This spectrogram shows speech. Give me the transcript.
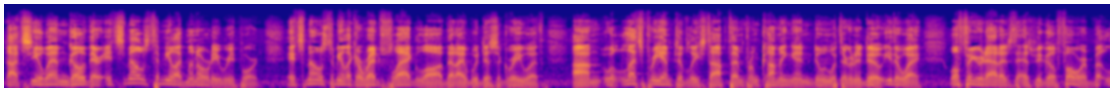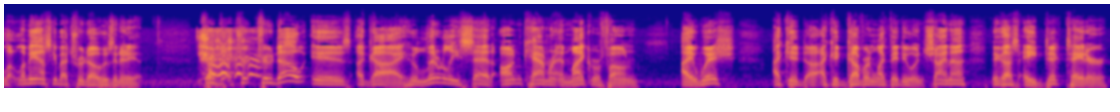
dot C O M. Go there. It smells to me like Minority Report. It smells to me like a red flag law that I would disagree with. Um, well, let's preemptively stop them from coming and doing what they're going to do. Either way, we'll figure it out as, as we go forward. But l- let me ask you about Trudeau, who's an idiot. Tru- Tru- Trudeau is a guy who literally said on camera and microphone, "I wish I could uh, I could govern like they do in China because a dictator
